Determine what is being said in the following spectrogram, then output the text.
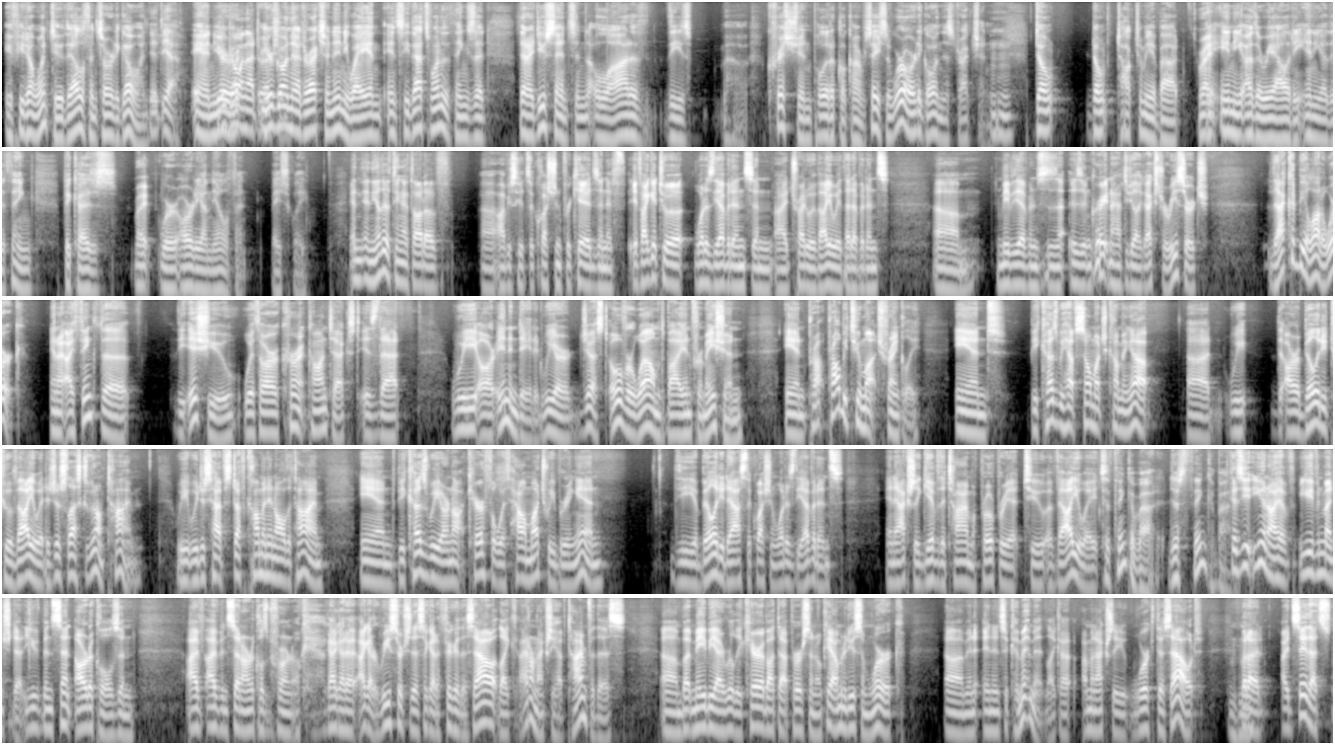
if you don't want to. The elephant's already going, It, yeah. and you're, You're going that direction. You're going that direction anyway. And and see, that's one of the things that that I do sense in a lot of these uh, Christian political conversations. We're already going this direction. Don't don't talk to me about Mm-hmm. Right. any other reality, any other thing, because Right. we're already on the elephant, basically. And and the other thing I thought of, uh, obviously, it's a question for kids. And if if I get to a what is the evidence, and I try to evaluate that evidence, um, and maybe the evidence isn't, isn't great, and I have to do like extra research, that could be a lot of work. And I, I think the the issue with our current context is that we are inundated. We are just overwhelmed by information, and pro- probably too much, frankly. And because we have so much coming up, uh, we the, our ability to evaluate is just less because we don't have time. We we just have stuff coming in all the time, and because we are not careful with how much we bring in, the ability to ask the question, "What is the evidence?" and actually give the time appropriate to evaluate To think about it, just think about it. because you, you and I have you even mentioned it. You've been sent articles, and I've I've been sent articles before, and okay, I gotta I gotta research this. I gotta figure this out. Like I don't actually have time for this, um, but maybe I really care about that person. Okay, I'm gonna do some work, um, and and it's a commitment. Like I, I'm gonna actually work this out. But I would I'd say that's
